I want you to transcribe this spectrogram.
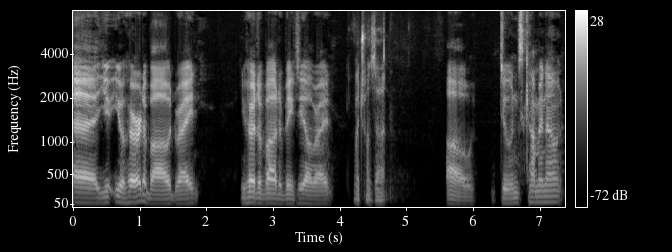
uh, you you heard about, right? You heard about a big deal, right? Which one's that? Oh, Dune's coming out.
